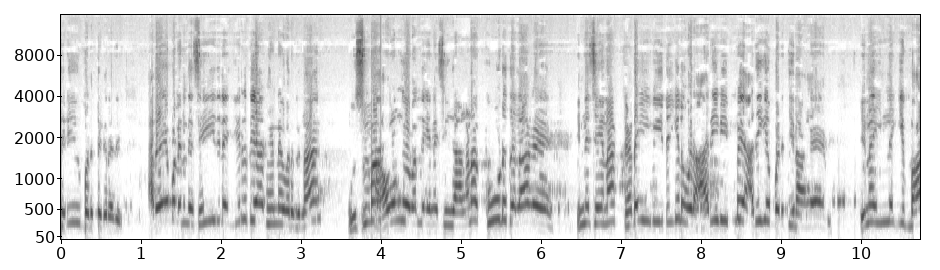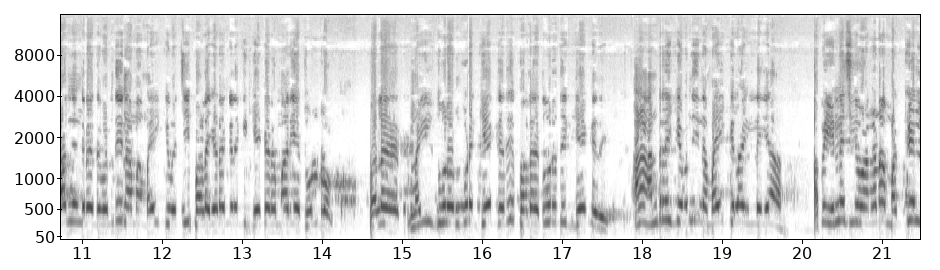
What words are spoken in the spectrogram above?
தெளிவுபடுத்துகிறது. அதே போல இந்த செய்தியில இறுதியாக என்ன வருதுன்னா உஸ்மா அவங்க வந்து என்ன செஞ்சாங்கன்னா கூடுதலாக என்ன செய்யணும் கடை வீதியில் ஒரு அறிவிப்பை அதிகப்படுத்தினாங்க. ஏன்னா இன்னைக்கு பாங்குங்கிறது வந்து நம்ம மைக்கு வச்சு பல இடங்களுக்கு கேட்கிற மாதிரியே சொல்றோம் பல மைல் தூரம் கூட கேட்குது பல தூரத்துக்கு கேட்குது ஆனா அன்றைக்கு வந்து இந்த மைக் எல்லாம் இல்லையா? அப்ப என்ன செய்வாங்கன்னா மக்கள்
